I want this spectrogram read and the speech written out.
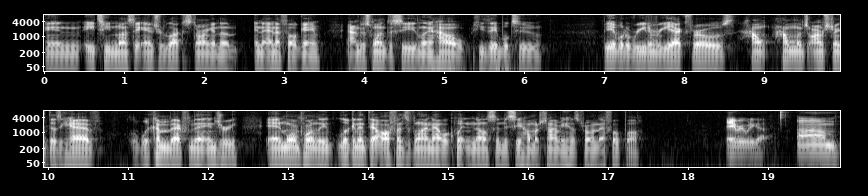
in 18 months that Andrew Luck is throwing in the in the NFL game. And I just wanted to see like, how he's able to be able to read and react throws. How how much arm strength does he have with coming back from that injury? And more importantly, looking at that offensive line now with Quenton Nelson to see how much time he has throwing that football. Avery, what do you got? Um,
